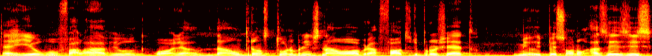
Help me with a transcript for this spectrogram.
É, e eu vou falar, viu? Olha, dá um transtorno pra gente na obra, a falta de projeto. Meu, e o pessoal não, às vezes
